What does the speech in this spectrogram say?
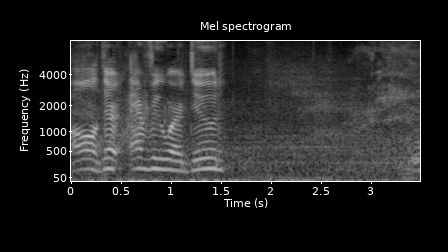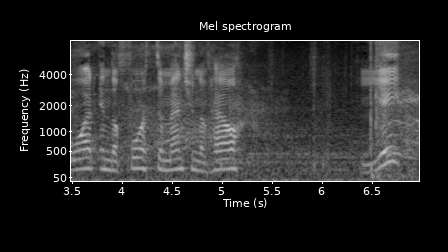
Oh, they're everywhere, dude. What in the fourth dimension of hell? Yeet!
